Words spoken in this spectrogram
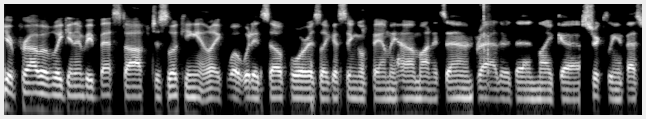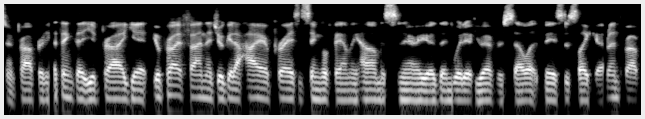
you're probably going to be best off just looking at like what would it sell for as like a single family home on its own rather than like a strictly investment property. I think that you'd probably get, you'll probably find that you'll get a higher price in single family home this scenario than would if you ever sell it based just like a rent property.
